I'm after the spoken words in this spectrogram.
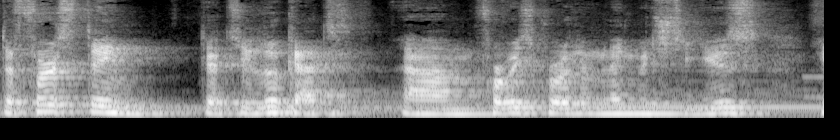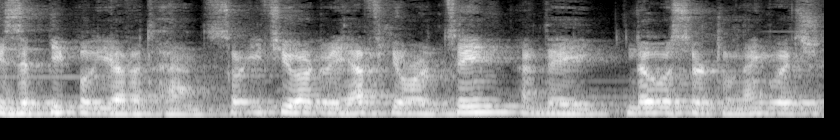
the first thing that you look at um, for which programming language to use is the people you have at hand. So if you already have your own team and they know a certain language,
